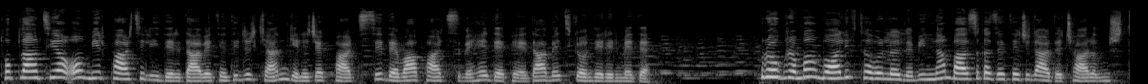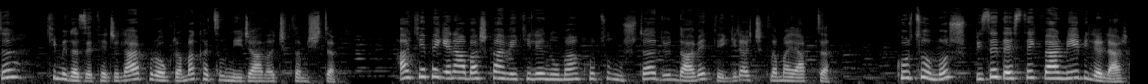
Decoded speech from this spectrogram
Toplantıya 11 parti lideri davet edilirken Gelecek Partisi, Deva Partisi ve HDP'ye davet gönderilmedi. Programa muhalif tavırlarıyla bilinen bazı gazeteciler de çağrılmıştı. Kimi gazeteciler programa katılmayacağını açıklamıştı. AKP Genel Başkan Vekili Numan Kurtulmuş da dün davetle ilgili açıklama yaptı. Kurtulmuş, bize destek vermeyebilirler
